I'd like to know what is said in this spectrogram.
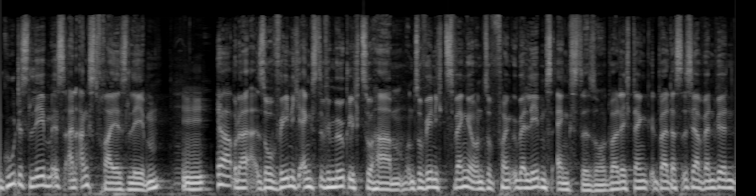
ein gutes Leben ist ein angstfreies Leben. Ja. Oder so wenig Ängste wie möglich zu haben und so wenig Zwänge und so vor allem Überlebensängste so, weil ich denke, weil das ist ja, wenn wir in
